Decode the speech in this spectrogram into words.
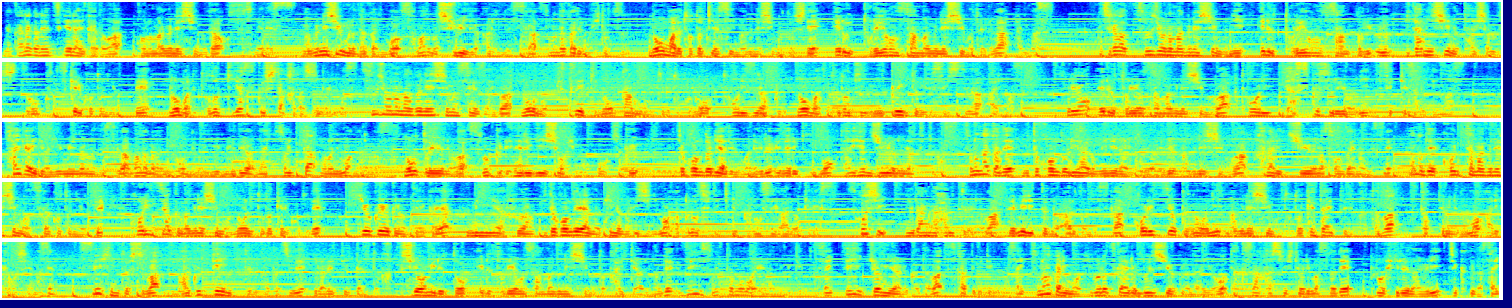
なかなか寝つけない方は、このマグネシウムがおすすめです。マグネシウムの中にも様々な種類があるんですが、その中でも一つ、脳まで届きやすいマグネシウムとして、L トレオン酸マグネシウムというのがあります。こちらは通常のマグネシウムに L トレオン酸というビタミン C の代謝物質をくっつけることによって脳まで届きやすくした形になります。通常のマグネシウム製剤は脳の血液脳関門というところを通りづらく脳まで届きにくいという性質があります。それを L トレオン酸マグネシウムは通りやすくするように設計されています。海外では有名なのですが、まだまだ日本では有名ではない、そういったものにもなります。脳というのはすごくエネルギー消費も大きく、ミトコンドリアで生まれるエネルギーも大変重要になってきます。その中でミトコンドリアのミネラルと言われるマグネシウムはかなり重要な存在なんですね。なので、こういったマグネシウムを使うことによって、効率よくマグネシウムを脳に届けることで、記憶力の低下や不眠や不安、ミトコンドリアの機能の維持にもアプローチできる可能性があるわけです。少し値段が張るというのはデメリットではあるのですが、効率よく脳にマグネシウムを届けたいという方は使ってみるのもありかもしれません。製品としてはマグテインという形で売られていたりとか、後ろを見ると L トレオン酸マグネシウムと書いてあるので、ぜひそういったものを選んでみてください。ぜひ興味ある方は使ってみてください。その他にも日頃使える分子力の内容をたくさん発信しておりますので、プロフィール欄よりチェックください。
